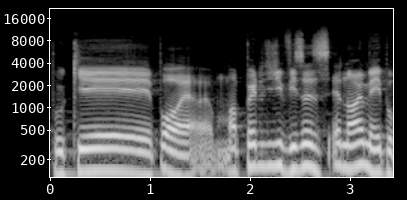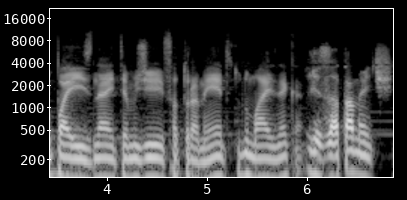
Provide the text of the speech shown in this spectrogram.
porque, pô, é uma perda de divisas enorme aí pro país, né? Em termos de faturamento e tudo mais, né, cara? Exatamente.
